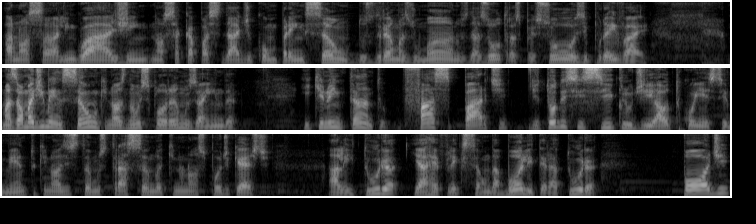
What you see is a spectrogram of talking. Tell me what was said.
a nossa linguagem, nossa capacidade de compreensão dos dramas humanos, das outras pessoas e por aí vai. Mas há uma dimensão que nós não exploramos ainda e que, no entanto, faz parte de todo esse ciclo de autoconhecimento que nós estamos traçando aqui no nosso podcast. A leitura e a reflexão da boa literatura pode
